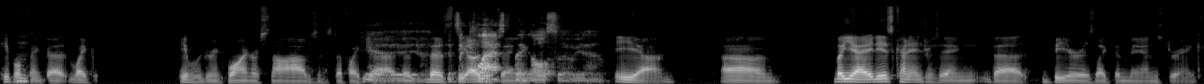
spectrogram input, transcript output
people Mhm. think that like people who drink wine are snobs and stuff like Yeah, that. yeah, That's, yeah. that's It's the class thing. thing. also. Yeah. Yeah. Um, but yeah, it is kind of interesting that beer is like the man's drink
